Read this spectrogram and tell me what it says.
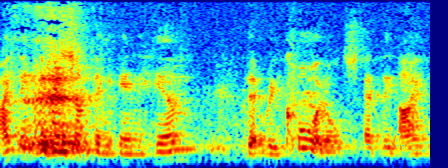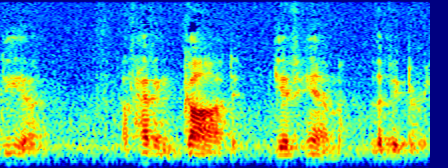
I think there is something in him that recoils at the idea of having God give him the victory.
